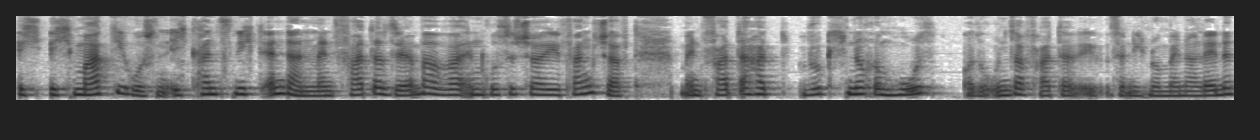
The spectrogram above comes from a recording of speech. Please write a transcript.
Ich, ich mag die Russen, ich kann es nicht ändern. Mein Vater selber war in russischer Gefangenschaft. Mein Vater hat wirklich noch im Hohen, also unser Vater ist ja nicht nur Männer alleine,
